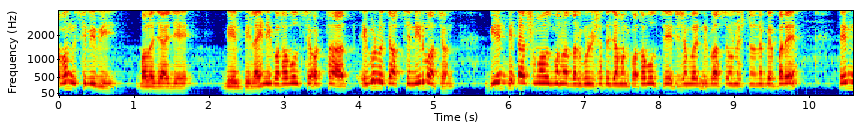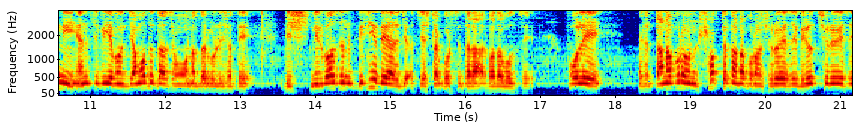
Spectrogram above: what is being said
এবং সিপিবি বলা যায় যে বিএনপি লাইনে কথা বলছে, অর্থাৎ এগুলো চাচ্ছে নির্বাচন। বিএনপি তার সমাজমানা দলগুলির সাথে যেমন কথা বলছে, ডিসেম্বরের নির্বাচন অনুষ্ঠানের ব্যাপারে, তেমনি এনসিপি এবং জামাতও তার সম্ভাবনা দলগুলির সাথে নির্বাচন পিছিয়ে দেওয়ার চেষ্টা করছে তারা কথা বলছে। ফলে একটা টানাপোড়ন, শক্ত টানাপোড়ন শুরু হয়েছে, বিরোধ শুরু হয়েছে,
